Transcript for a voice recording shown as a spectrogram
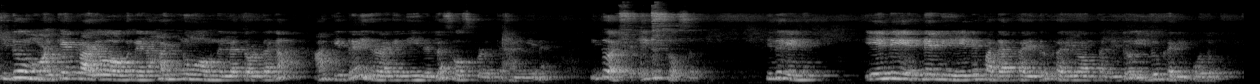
ಇದು. ಮೊಳಕೆ ಕಾಳು ಅವನ್ನೆಲ್ಲ ಹಣ್ಣು, ಅವನ್ನೆಲ್ಲ ತೊಳೆದಾಗ ಹಾಕಿದ್ರೆ ಇದರೊಳಗೆ ನೀರೆಲ್ಲ ಸೋಸ್ಬಿಡುತ್ತೆ ಹಾಗೇನೆ ಇದು ಅಷ್ಟೇ, ಇದು ಸೋಸೋದು. ಇದು ಎಣ್ಣೆ. ಏನೇ ಎಣ್ಣೆಯಲ್ಲಿ ಏನೇ ಪದಾರ್ಥ ಇದ್ರು ಕರಿಯುವಂಥದ್ದು ಇದು ಕರಿಬೋದು.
